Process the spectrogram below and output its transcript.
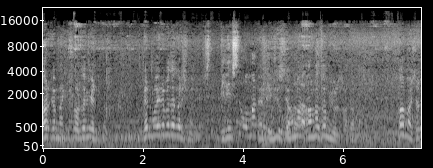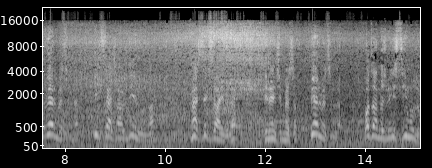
Arkamdan gitmiş orada verdi bana. Benim hayırıma da karışma diyor. Bilinçli olmak Evet, gerekiyor bilinçli ama da. anlatamıyoruz vatandaşımıza. Amaçları vermesinler. İhtiyaç sahibi değil bunlar. Meslek sahibiler. Dilenci meslek. Vermesinler. Vatandaşın isteği budur.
